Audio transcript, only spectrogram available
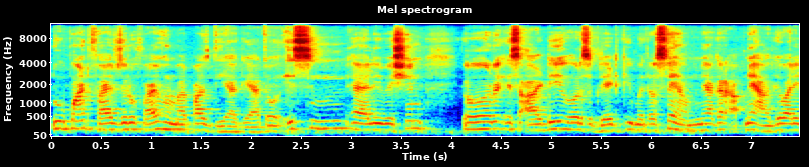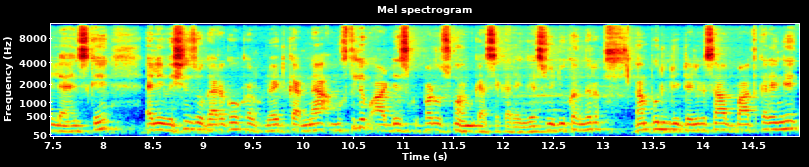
two point five zero five ہمارے پاس دیا گیا۔ تو اس ایلیویشن اور اس آر ڈی اور اس گریڈ کی مدد سے ہم نے اگر اپنے آگے والی لائنس کے ایلیویشنز وغیرہ کو کیلکولیٹ کرنا مختلف آر ڈیز کے اوپر اس کو ہم کیسے کریں گے؟ اس ویڈیو کے اندر ہم پوری ڈیٹیل کے ساتھ بات کریں گے۔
